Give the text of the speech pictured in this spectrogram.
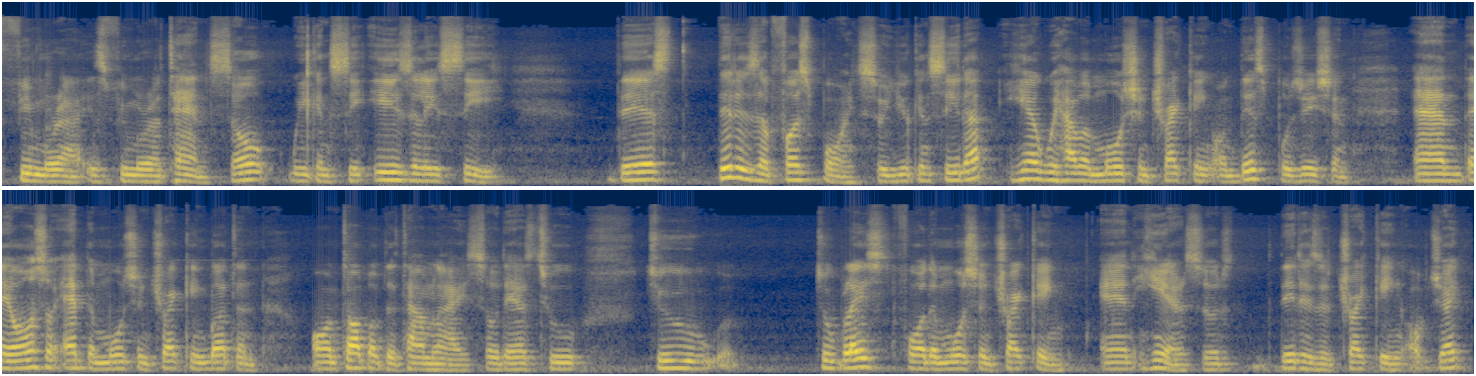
Filmora is Filmora 10 so we can see easily see this this is the first point. So you can see that here we have a motion tracking on this position. And they also add the motion tracking button on top of the timeline. So there's two two two places for the motion tracking and here. So this is a tracking object.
